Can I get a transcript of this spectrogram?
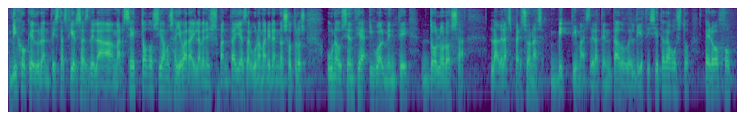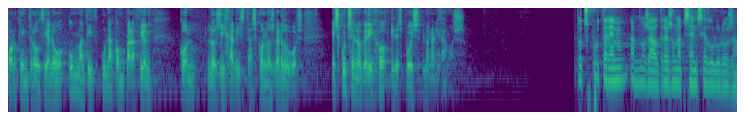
dijo que durante estas fiestas de la Marse todos íbamos a llevar, ahí la ven en sus pantallas, de alguna manera en nosotros una ausencia igualmente dolorosa la de las personas víctimas del atentado del 17 de agosto, pero ojo, porque introducía luego un matiz, una comparación con los yihadistas, con los verdugos. Escuchen lo que dijo y después lo analizamos. Tots portarem amb nosaltres una absència dolorosa,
